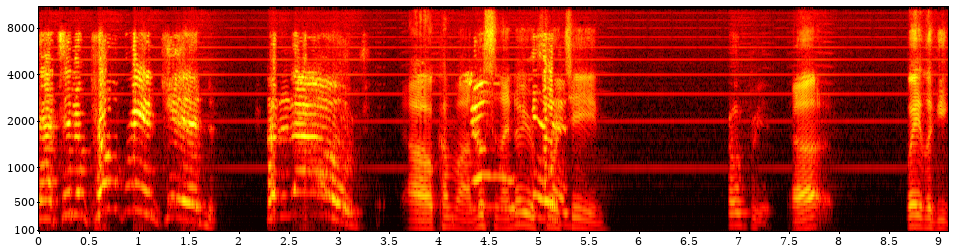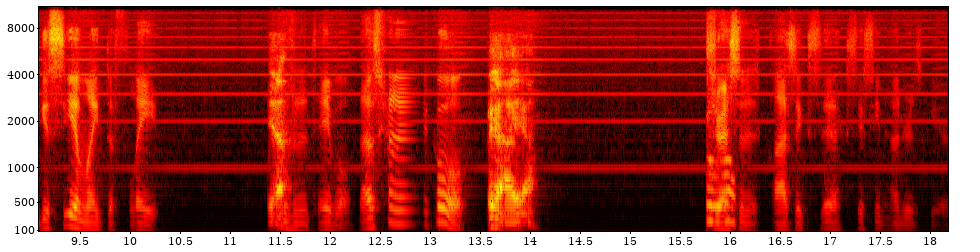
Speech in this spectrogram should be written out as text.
That's inappropriate, kid. Cut it out. Oh, come on. Listen, I know you're kid. 14. Appropriate. Uh, wait, look, you can see him like deflate Yeah. from the table. That's kind of cool. Yeah, yeah. Dressed in his classic six- 1600s gear.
